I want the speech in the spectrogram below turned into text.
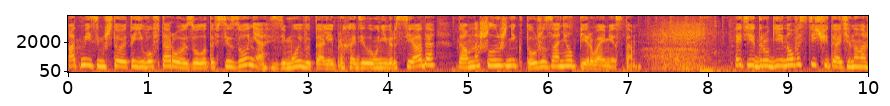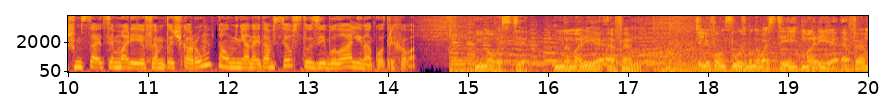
Отметим, что это его второе золото в сезоне. Зимой в Италии проходила универсиада, там наш лыжник тоже занял первое место. Эти и другие новости читайте на нашем сайте mariafm.ru. А у меня на этом все. В студии была Алина Котрихова. Новости на Мария-ФМ. Телефон службы новостей Мария-ФМ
